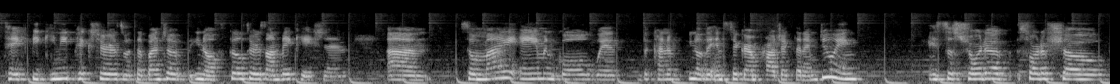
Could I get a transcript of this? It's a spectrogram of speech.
take bikini pictures with a bunch of you know filters on vacation. Um, so my aim and goal with the kind of you know the Instagram project that I'm doing is to sort of sort of show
